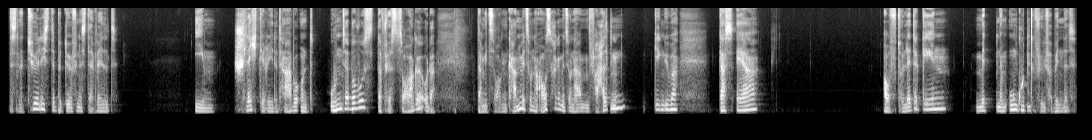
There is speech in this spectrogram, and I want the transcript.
das natürlichste Bedürfnis der Welt, ihm schlecht geredet habe und unterbewusst dafür sorge oder damit sorgen kann, mit so einer Aussage, mit so einem Verhalten gegenüber, dass er auf Toilette gehen mit einem unguten Gefühl verbindet.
